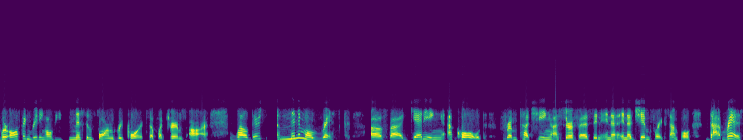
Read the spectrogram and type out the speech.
we're often reading all these misinformed reports of what germs are. Well, there's a minimal risk of uh, getting a cold from touching a surface in, in, a, in a gym, for example, that risk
